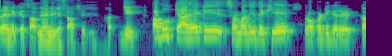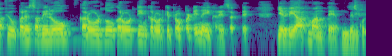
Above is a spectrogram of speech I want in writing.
रहने के हिसाब रहने के हिसाब से भी। हाँ, जी। अब क्या है कि शर्मा जी देखिए प्रॉपर्टी के रेट काफ़ी ऊपर है। सभी लोग करोड़ दो करोड़ तीन करोड़ की प्रॉपर्टी नहीं खरीद सकते। ये भी आप मानते हैं। बिल्कुल।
